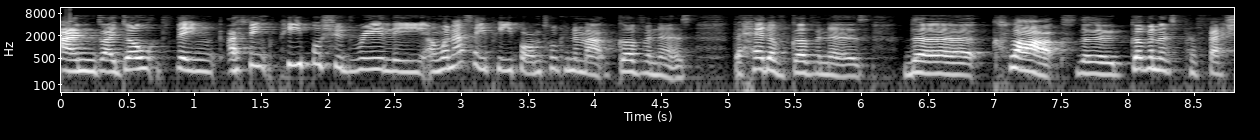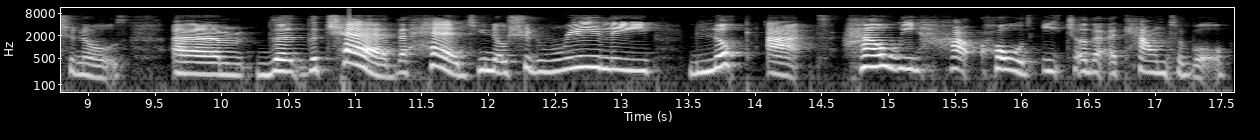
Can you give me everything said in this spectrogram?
and I don't think I think people should really and when I say people I'm talking about governors, the head of governors, the clerks, the governance professionals, um, the the chair, the head, you know, should really look at how we ha- hold each other accountable.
